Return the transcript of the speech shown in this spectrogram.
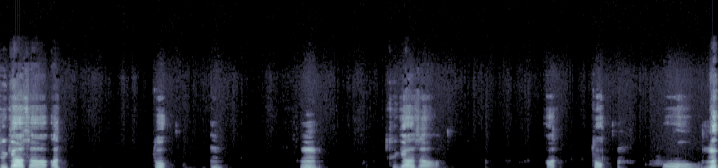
together at, ん？うん。together at home.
